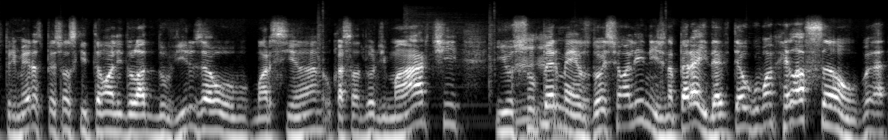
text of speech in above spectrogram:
primeiras pessoas que estão ali do lado do vírus é o marciano, o caçador de Marte e o uhum. Superman. Os dois são alienígenas. Peraí, deve ter alguma relação. É.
